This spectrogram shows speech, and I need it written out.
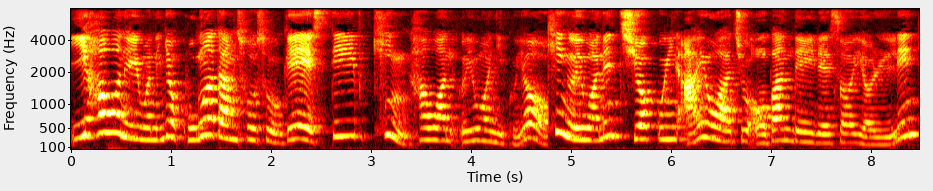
이 하원 의원은요 공화당 소속의 스티브 킹 하원 의원이고요. 킹 의원은 지역구인 아이오와주 어반데일에서 열린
